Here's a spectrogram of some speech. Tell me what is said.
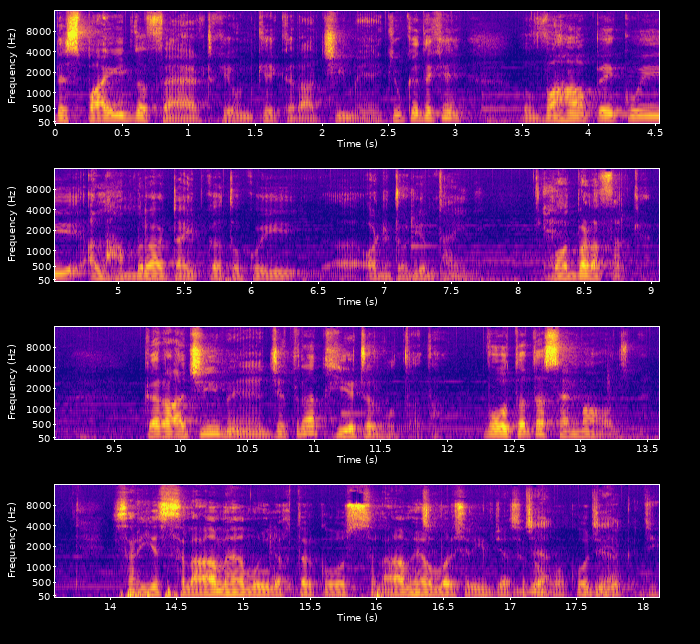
डिस्पाइट द फैक्ट कि उनके कराची में क्योंकि देखें वहाँ पे कोई अलहमरा टाइप का तो कोई ऑडिटोरियम था ही नहीं। बहुत बड़ा फ़र्क है। कराची में जितना थिएटर होता था वो होता था सिनेमा हॉल्स में। सर ये सलाम है मोइन अख्तर को सलाम है उमर शरीफ जैसे लोगों को जो जी। जी।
